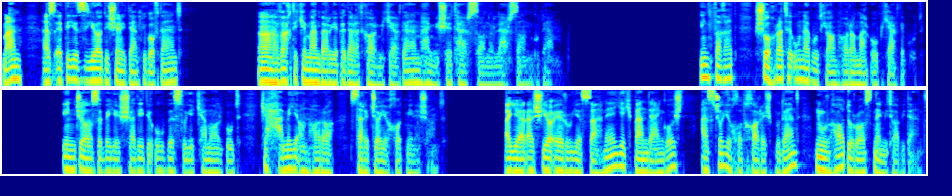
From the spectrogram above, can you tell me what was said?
من از عده زیادی شنیدم که گفتند آه وقتی که من برای پدرت کار می‌کردم همیشه ترسان و لرزان بودم. این فقط شهرت او نبود که آنها را مرعوب کرده بود. این جاذبه شدید او به سوی کمال بود که همه آنها را سر جای خود می نشاند. اگر اشیاء روی صحنه یک بند انگشت از جای خود خارج بودند، نورها درست نمیتابیدند.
